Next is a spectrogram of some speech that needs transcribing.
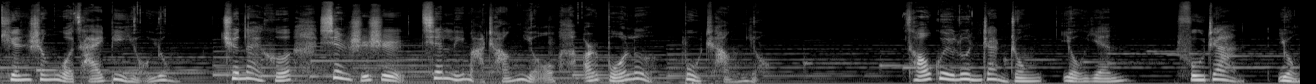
天生我材必有用，却奈何现实是千里马常有，而伯乐不常有。曹刿论战中有言：“夫战，勇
